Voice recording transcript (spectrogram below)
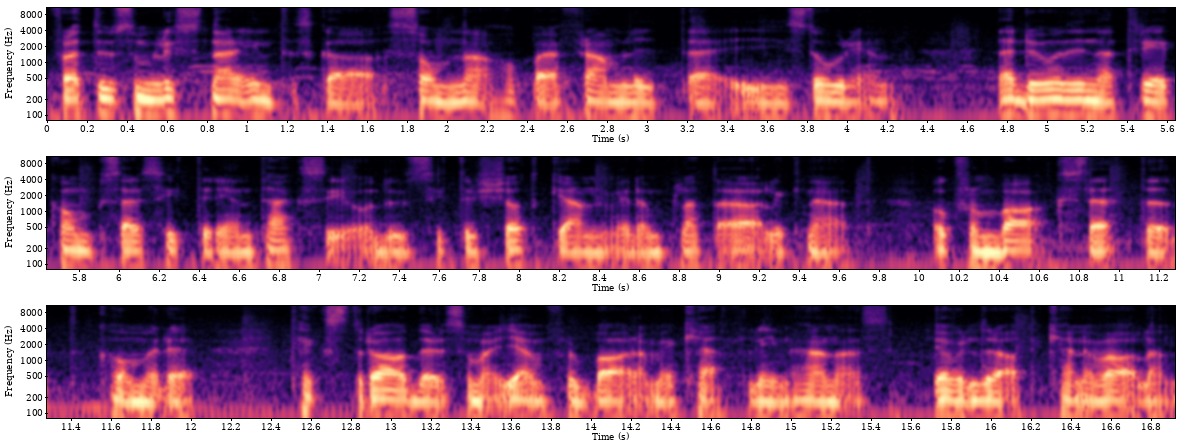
För att du som lyssnar inte ska somna hoppar jag fram lite i historien. När du och dina tre kompisar sitter i en taxi och du sitter shotgun med en platta öl i knät och från baksätet kommer det textrader som är jämförbara med Kathleen Hannas Jag vill dra till karnevalen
